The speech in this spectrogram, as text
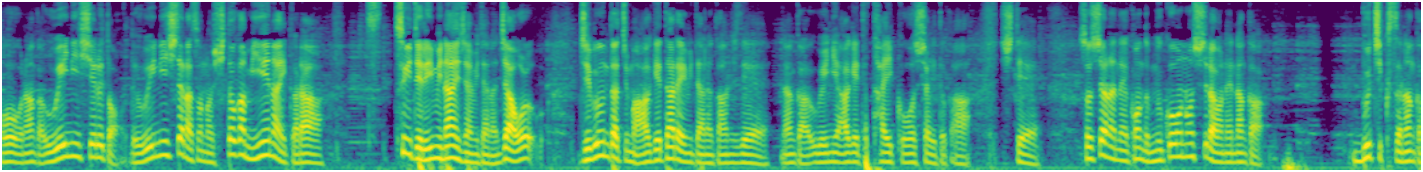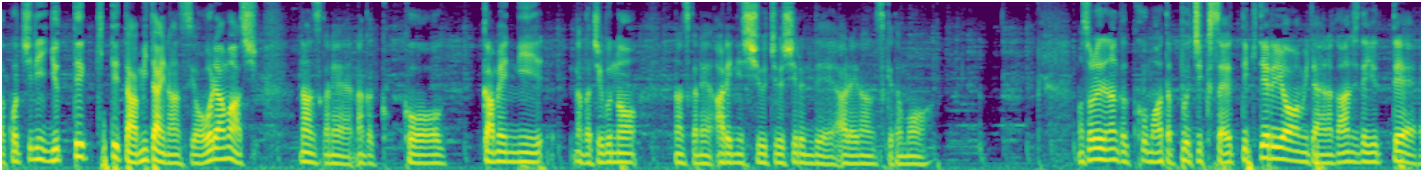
をなんか上にしてると。で、上にしたらその人が見えないから、つついてる意味ないじゃんみたいな。じゃあ俺、自分たちも上げたれみたいな感じで、なんか上に上げて対抗したりとかして、そしたらね、今度向こうの人らはね、なんか、ブチクサなんかこっちに言ってきてたみたいなんですよ。俺はまあ、なんですかね、なんかこう、画面になんか自分のなんですかね、あれに集中してるんで、あれなんですけども、まあ、それでなんかこうまたブチクサ言ってきてるよ、みたいな感じで言って、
